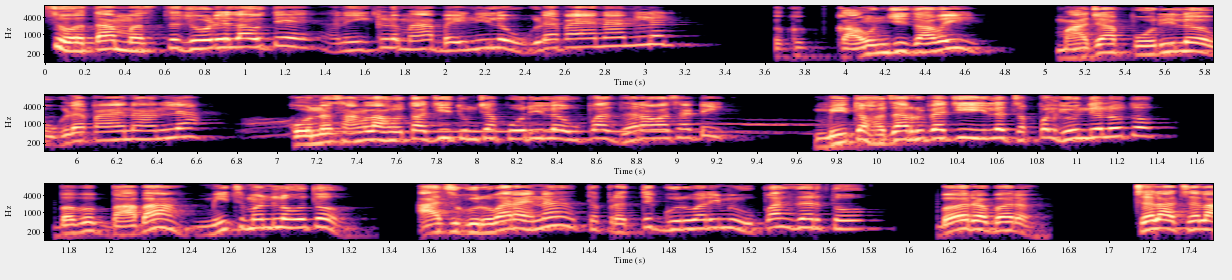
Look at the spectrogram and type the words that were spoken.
स्वतः मस्त जोडे लावते आणि इकडे माझ्या बहिणीला उघड्या पायानं आणलं. काऊनजी जावई? माझ्या पोरीला उघड्या पायानं आणल्या? कोण सांगला होता जी तुमच्या पोरीला उपास धरावासाठी? मी तर हजार रुपयाची हिला चप्पल घेऊन दिलो होतो. बाबा बाबा मीच म्हणलं होतं. आज गुरुवार आहे ना तर प्रत्येक गुरुवारी मी उपास धरतो. बरं बरं. चला चला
